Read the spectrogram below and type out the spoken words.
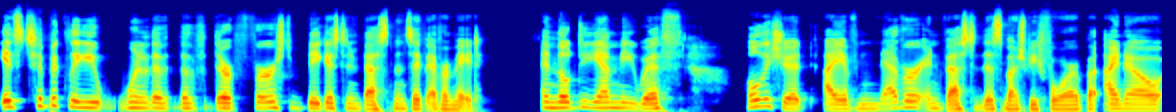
it's typically one of the, the their first biggest investments they've ever made. And they'll DM me with, holy shit, I have never invested this much before, but I know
